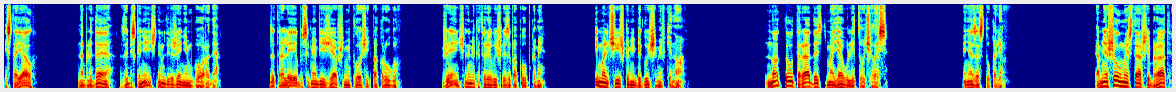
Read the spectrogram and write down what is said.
и стоял, наблюдая за бесконечным движением города, за троллейбусами, объезжавшими площадь по кругу, женщинами, которые вышли за покупками, и мальчишками, бегущими в кино. Но тут радость моя улетучилась. Меня застукали. Ко мне шел мой старший брат,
